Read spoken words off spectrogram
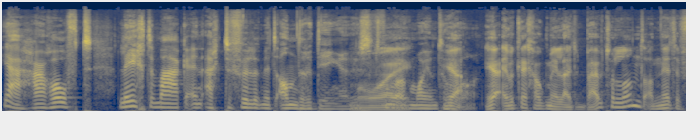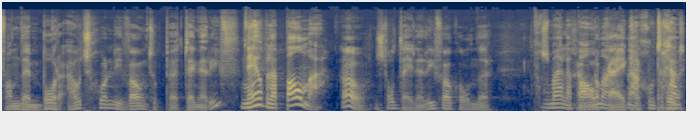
ja, haar hoofd leeg te maken. En eigenlijk te vullen met andere dingen. Dus dat vond ik ook mooi om te ja. horen. Ja, en we kregen ook mail uit het buitenland. Annette van den Bor Oudschoorn, die woont op eh, Tenerife. Nee, op La Palma. Oh, er stond Tenerife ook onder. Volgens mij La Palma. kijken. Nou goed, dan gaan we,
